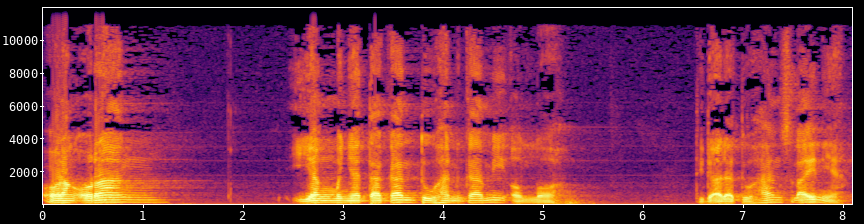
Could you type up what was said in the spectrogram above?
Orang-orang yang menyatakan Tuhan kami Allah Tidak ada Tuhan selainnya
